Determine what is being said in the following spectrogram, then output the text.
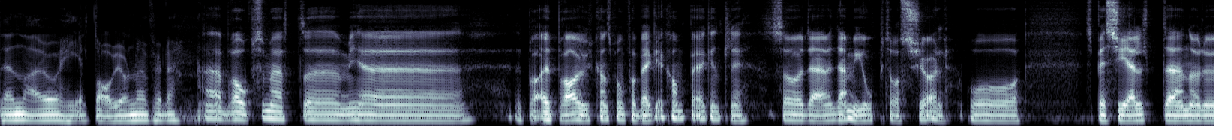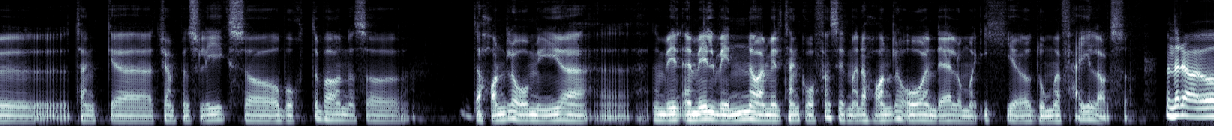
den er jo helt avgjørende, føler jeg. Bra oppsummert. Eh, har et bra, et bra utgangspunkt for begge kamper, egentlig. Så det er, det er mye opp til oss sjøl. Og spesielt eh, når du tenker Champions League og bortebane, så det handler òg mye eh, en vil, en vil, vinne og en vil tenke offensivt, men det handler òg en del om å ikke gjøre dumme feil, altså. Men dere har jo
